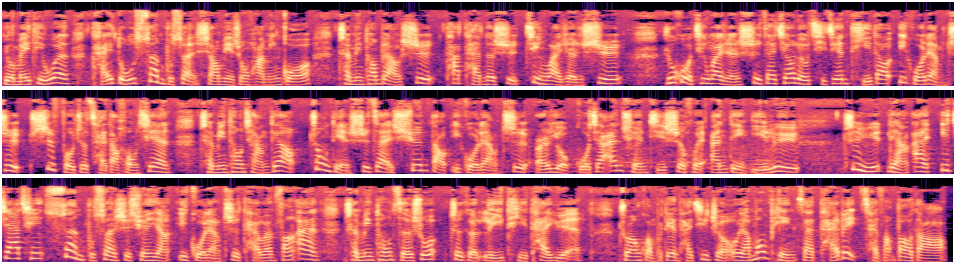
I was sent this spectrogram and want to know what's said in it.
有媒体问台独算不算消灭中华民国？陈明通表示，他谈的是境外人士。如果境外人士在交流期间提到一国两制，是否就踩到红线？陈明通强调，重点是在宣导一国两制，而有国家安全及社会安定疑虑。至于两岸一家亲算不算是宣扬“一国两制”台湾方案？陈明通则说，这个离题太远。中央广播电台记者欧阳梦平在台北采访报道。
